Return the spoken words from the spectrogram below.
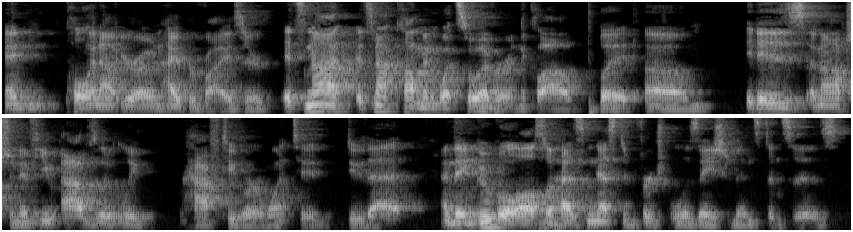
and pulling out your own hypervisor. It's not it's not common whatsoever in the cloud, but um, it is an option if you absolutely have to or want to do that. And then Google also has nested virtualization instances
